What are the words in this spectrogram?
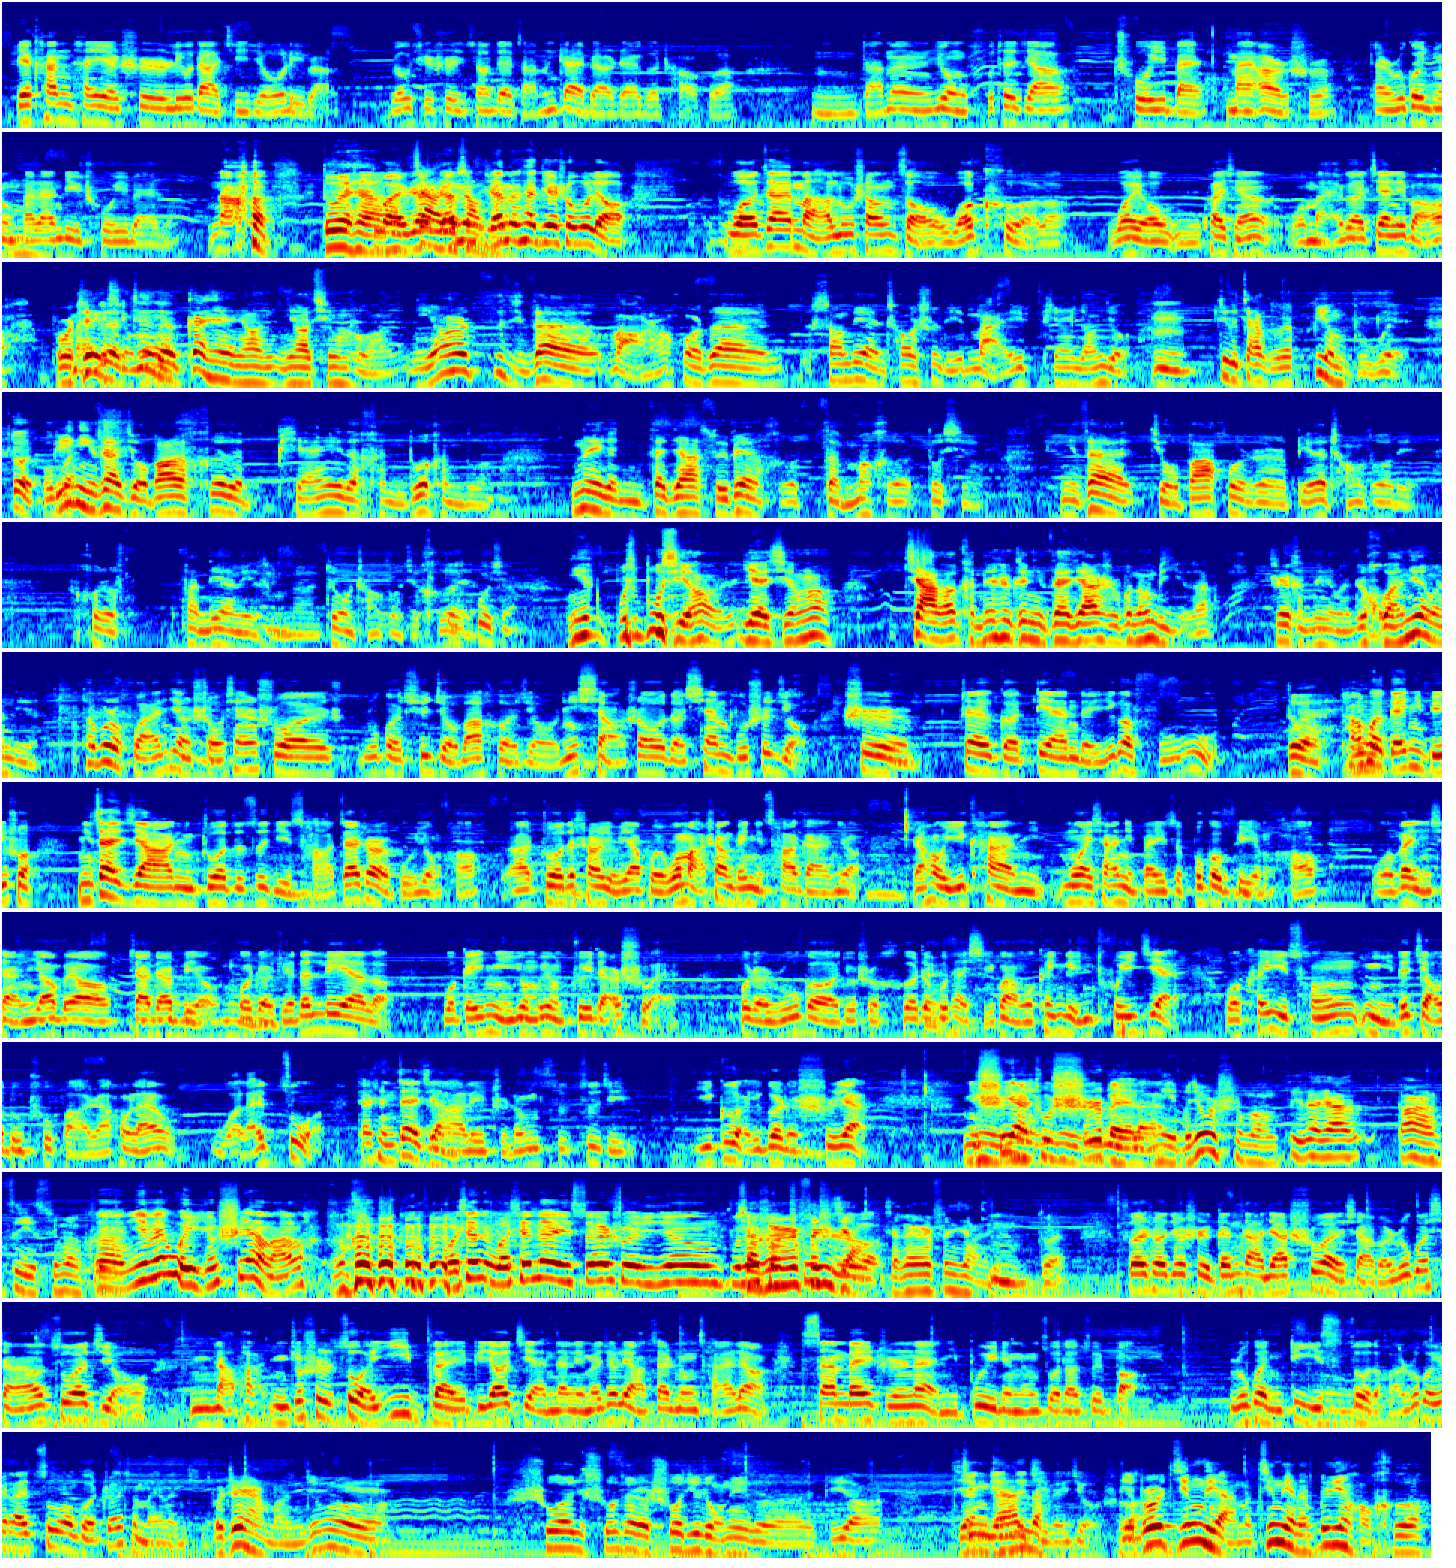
别看它也是六大基酒里边儿，尤其是像在咱们这边儿这个场合，嗯，咱们用伏特加出一杯卖二十，但如果你用白兰地出一杯呢，那对呀、对，人人们人们他接受不了。我在马路上走，我渴了，我有五块钱，我买个健力宝。不是这个这个概念你要你要清楚啊！你要是自己在网上或者在商店、超市里买一瓶洋酒，嗯，这个价格并不贵，对，不。比你在酒吧喝的便宜的很多很多。那个你在家随便喝，怎么喝都行。你在酒吧或者别的场所里，或者饭店里什么的、这种场所去喝不行。你不是不行也行啊，价格肯定是跟你在家是不能比的，这是肯定的，这环境问题。它不是环境。首先说，如果去酒吧喝酒，你享受的先不是酒，是这个店的一个服务。对，他会给你，比如说你在家，你桌子自己擦，在这儿不用好啊，桌子上有烟灰，我马上给你擦干净。然后一看你摸一下你杯子不够冰，好，我问一下你要不要加点冰，或者觉得裂了，我给你用不用追点水，或者如果就是喝着不太习惯，我可以给你推荐，我可以从你的角度出发，然后来我来做。但是你在家里只能自自己一个一个的试验，你试验出十杯来你，你不就是吗？自己在家当然自己随便喝，嗯，因为我已经试验完了。我现在我现在虽然说已经不能想跟人说分享，想跟人分享一下。嗯，对，所以说就是跟大家说一下吧。如果想要做酒，你哪怕你就是做一杯比较简单，里面就两三种材料，三杯之内你不一定能做到最棒。如果你第一次做的话，如果原来做过，这就没问题不。是这样吧？你就说说在这说几种那个比较简经典单的酒？也不是经典嘛，经典的不一定好喝，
